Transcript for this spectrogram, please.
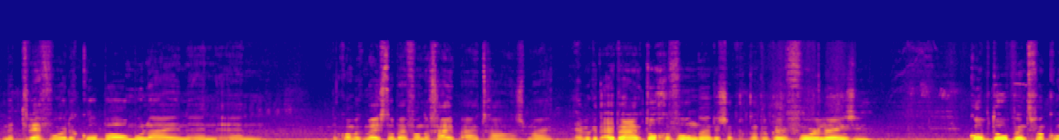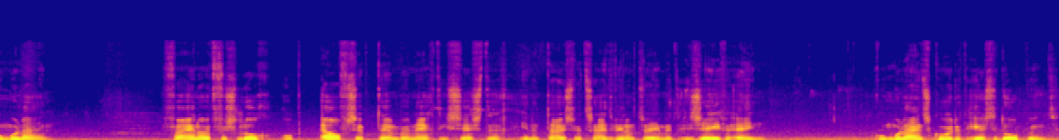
met trefwoorden kopbal, moulijn en, en daar kwam ik meestal bij Van der Gijp uit trouwens. Maar heb ik het uiteindelijk toch gevonden, dus dat kan ik ook even voorlezen. Kopdoelpunt van Koen Moulijn. Feyenoord versloeg op 11 september 1960 in een thuiswedstrijd Willem II met 7-1. Koen Moulijn scoorde het eerste doelpunt.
